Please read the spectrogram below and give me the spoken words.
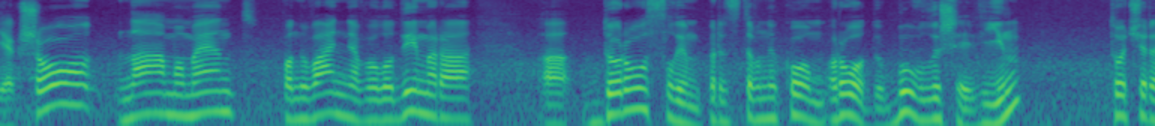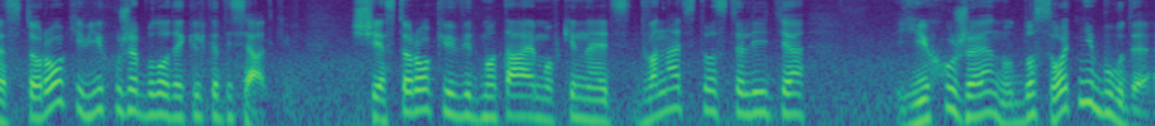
Якщо на момент панування Володимира е, дорослим представником роду був лише він, то через 100 років їх уже було декілька десятків. Ще 100 років відмотаємо в кінець 12 століття, їх уже ну, до сотні буде.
